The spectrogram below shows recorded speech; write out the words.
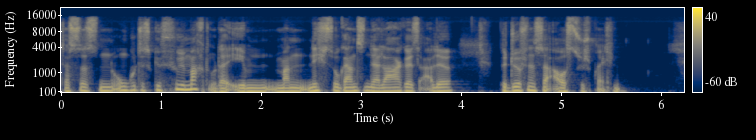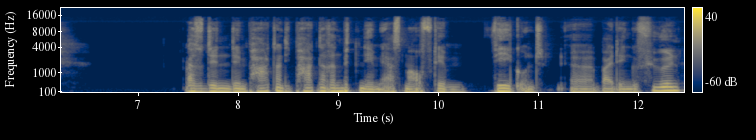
dass das ein ungutes Gefühl macht oder eben man nicht so ganz in der Lage ist, alle Bedürfnisse auszusprechen. Also den, den Partner, die Partnerin mitnehmen erstmal auf dem Weg und äh, bei den Gefühlen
